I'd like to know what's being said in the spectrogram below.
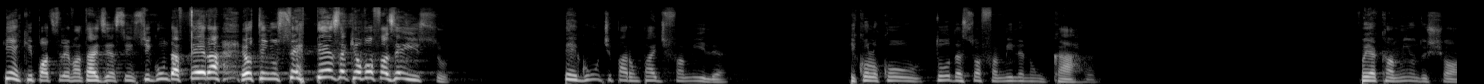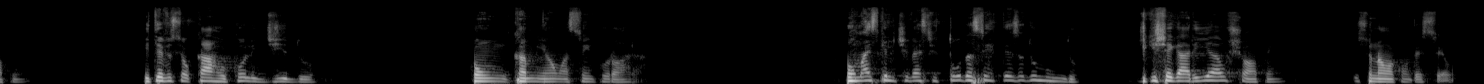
Quem aqui pode se levantar e dizer assim: segunda-feira eu tenho certeza que eu vou fazer isso? Pergunte para um pai de família que colocou toda a sua família num carro. Foi a caminho do shopping e teve o seu carro colidido com um caminhão a 100 por hora. Por mais que ele tivesse toda a certeza do mundo de que chegaria ao shopping, isso não aconteceu.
